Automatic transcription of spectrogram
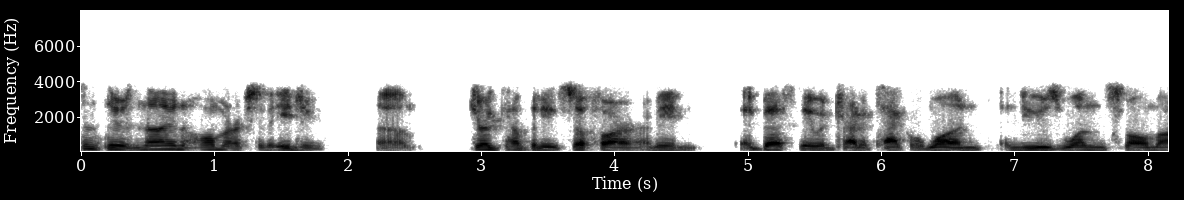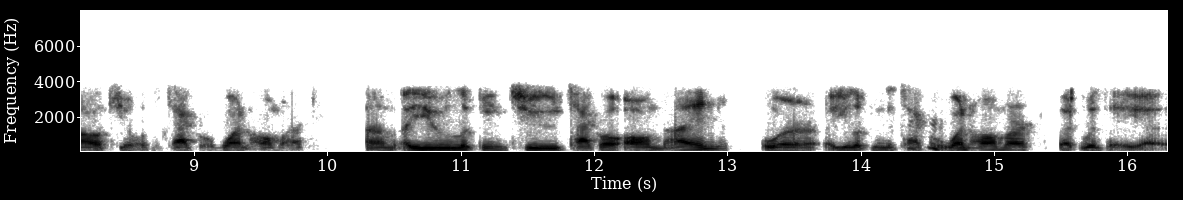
since there's nine hallmarks of aging, um, drug companies so far, I mean, at best they would try to tackle one and use one small molecule to tackle one hallmark. Um, are you looking to tackle all nine, or are you looking to tackle one hallmark but with a uh,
